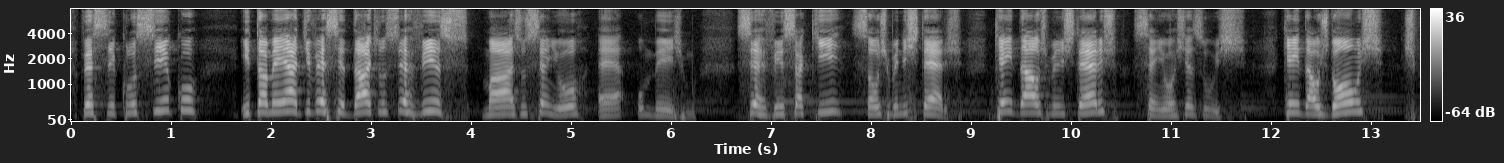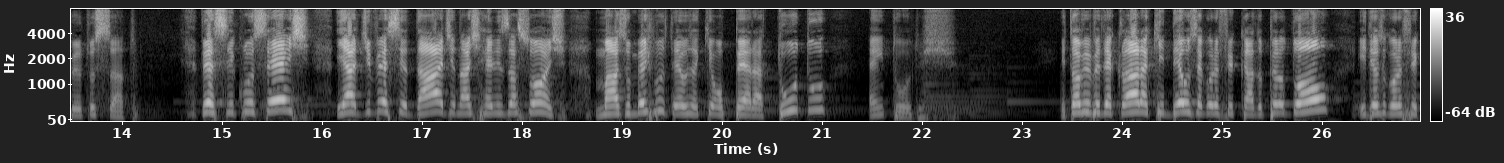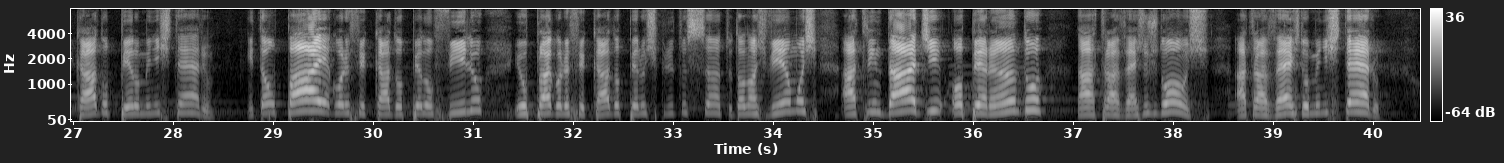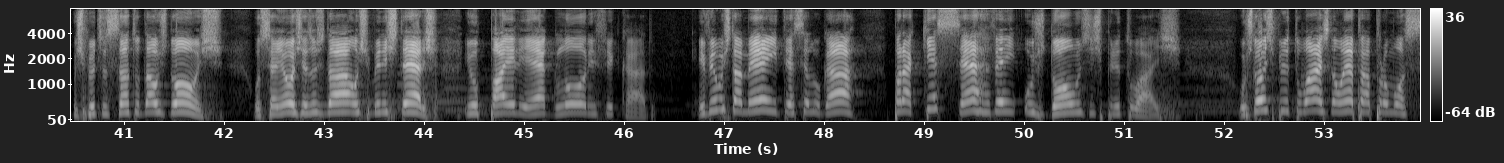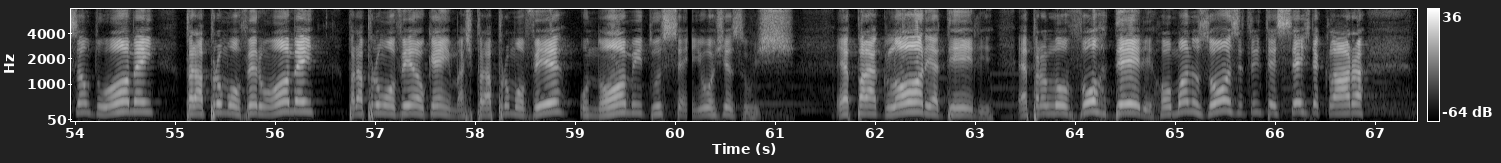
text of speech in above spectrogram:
Versículo 5. E também há diversidade no serviço, mas o Senhor é o mesmo. Serviço aqui são os ministérios. Quem dá os ministérios? Senhor Jesus. Quem dá os dons? Espírito Santo. Versículo 6: E a diversidade nas realizações, mas o mesmo Deus é quem opera tudo em todos. Então a Bíblia declara que Deus é glorificado pelo dom e Deus é glorificado pelo ministério. Então o Pai é glorificado pelo Filho e o Pai é glorificado pelo Espírito Santo. Então nós vimos a Trindade operando através dos dons. através do ministério. O Espírito Santo dá os dons. O Senhor Jesus dá os ministérios. E o Pai, ele é glorificado. E vimos também, em terceiro lugar, para que servem os dons espirituais. Os dons espirituais não é para a promoção do homem, para promover um homem, para promover alguém, mas para promover o nome do Senhor Jesus. É para a glória dele, é para o louvor dele. Romanos 11, 36 declara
